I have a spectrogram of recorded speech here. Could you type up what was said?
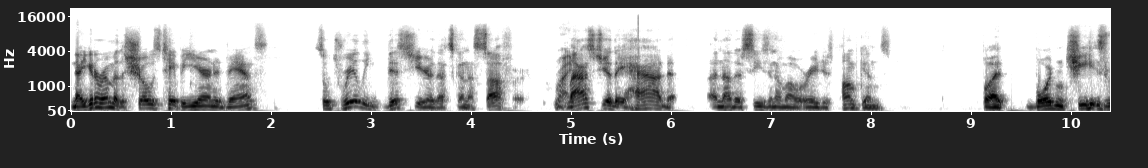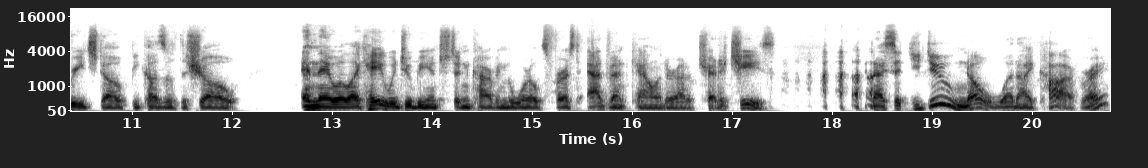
Now, you got to remember the shows tape a year in advance. So it's really this year that's going to suffer. Right. Last year, they had another season of Outrageous Pumpkins, but Borden Cheese reached out because of the show. And they were like, hey, would you be interested in carving the world's first advent calendar out of cheddar cheese? and I said, you do know what I carve, right?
